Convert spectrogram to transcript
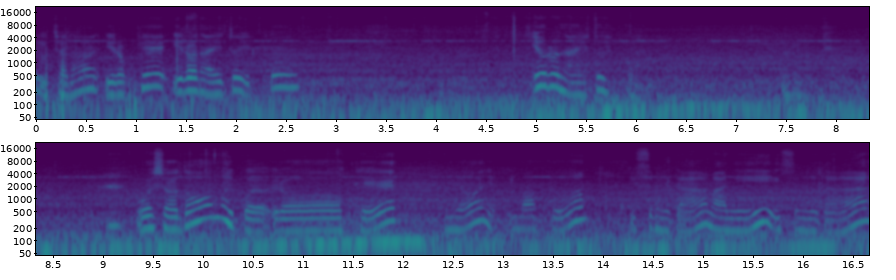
2,000원. 이렇게 이런 아이도 있고 이런 아이도 있고 워셔 너무 이뻐요. 이렇게 보면 이만큼 있습니다. 많이 있습니다.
